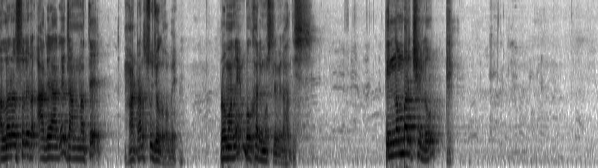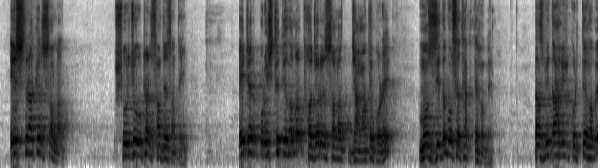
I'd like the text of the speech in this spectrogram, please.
আল্লাহ রসুলের আগে আগে জান্নাতে হাঁটার সুযোগ হবে। প্রমাণে বোখারি মুসলিমের হাদিস। তিন নম্বর ছিল ইশরাকের সলাদ সূর্য ওঠার সাথে সাথে এটার পরিস্থিতি হলো ফজরের সলাদ জামাতে পড়ে, মসজিদে বসে থাকতে হবে। তাসবি তাহলিল করতে হবে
